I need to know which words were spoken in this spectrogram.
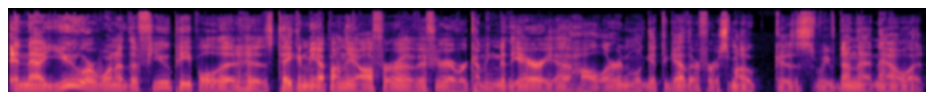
And now you are one of the few people that has taken me up on the offer of if you're ever coming to the area, holler and we'll get together for a smoke because we've done that now what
